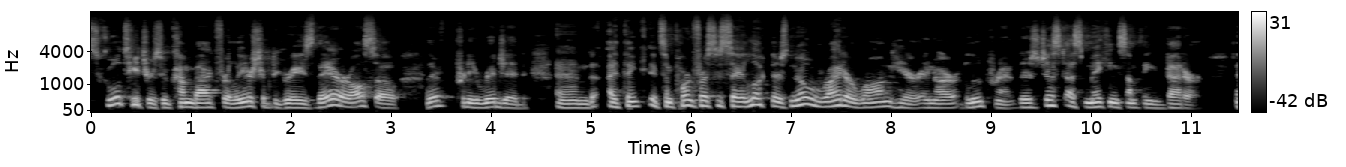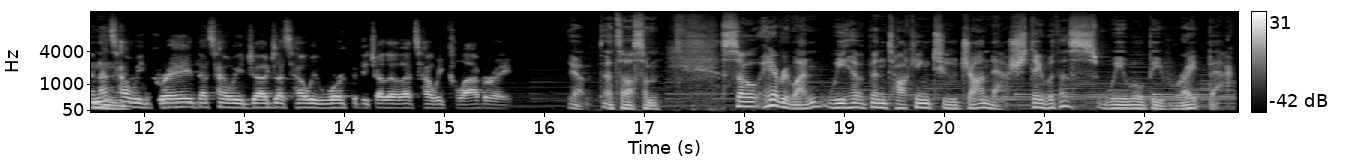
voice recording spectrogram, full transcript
school teachers who come back for leadership degrees, they are also, they're pretty rigid. And I think it's important for us to say, look, there's no right or wrong here in our blueprint. There's just us making something better. And that's Mm. how we grade, that's how we judge, that's how we work with each other, that's how we collaborate. Yeah, that's awesome. So, hey everyone, we have been talking to John Nash. Stay with us. We will be right back.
